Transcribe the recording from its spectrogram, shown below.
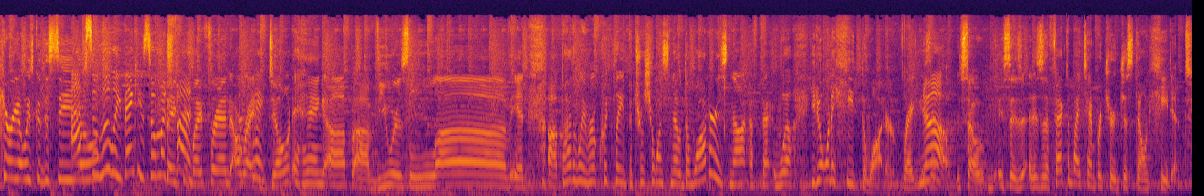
Keri, always good to see you. Absolutely. Thank you so much Thank fun. you, my friend. All okay. right, don't hang up. Uh, viewers love it. Uh, by the way, real quickly, Patricia wants to know, the water is not, affected. well, you don't want to heat the water, right? No. It, so it says it is affected by temperature, just don't heat it.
